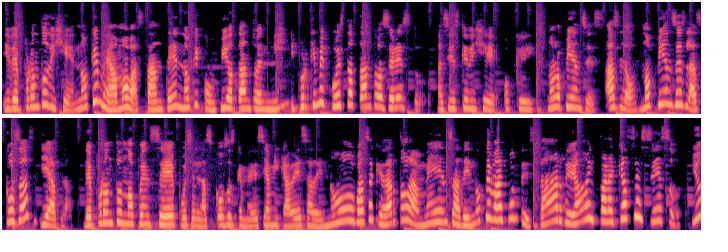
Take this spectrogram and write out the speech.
Y de pronto dije, no que me amo bastante, no que confío tanto en mí, ¿y por qué me cuesta tanto hacer esto? Así es que dije, ok, no lo pienses, hazlo, no pienses las cosas y hazlas. De pronto no pensé pues en las cosas que me decía mi cabeza de no, vas a quedar toda mensa, de no te va a contestar, de ay, ¿para qué haces eso? Y un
